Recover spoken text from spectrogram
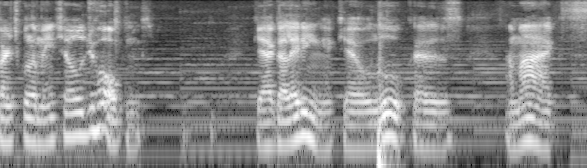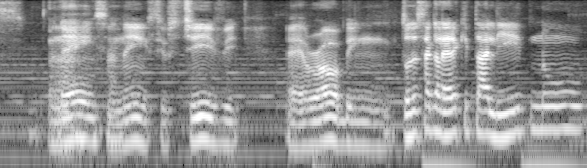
particularmente, é o de Hawkins. Que é a galerinha, que é o Lucas, a Max, A Nancy. a Nancy, o Steve, é, Robin, toda essa galera que tá ali no,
